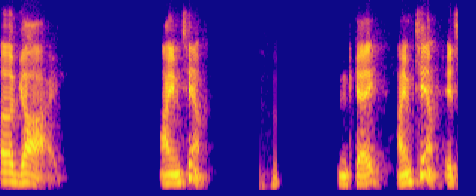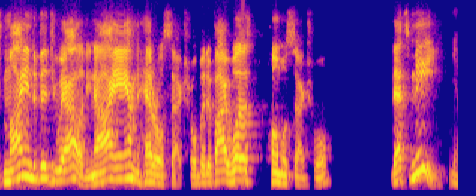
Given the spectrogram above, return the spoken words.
a guy, I am Tim. Mm-hmm. Okay. I am Tim. It's my individuality. Now, I am heterosexual, but if I was homosexual, that's me. Yeah.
